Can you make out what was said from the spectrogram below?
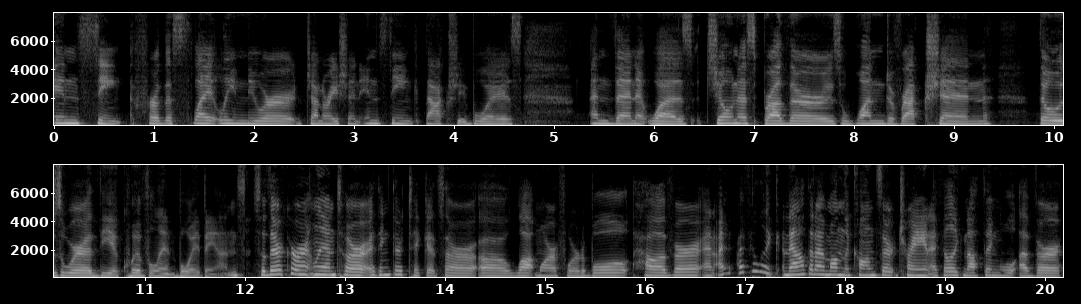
NSYNC for the slightly newer generation, NSYNC, Backstreet Boys, and then it was Jonas Brothers, One Direction. Those were the equivalent boy bands. So they're currently on tour. I think their tickets are a lot more affordable, however. And I, I feel like now that I'm on the concert train, I feel like nothing will ever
